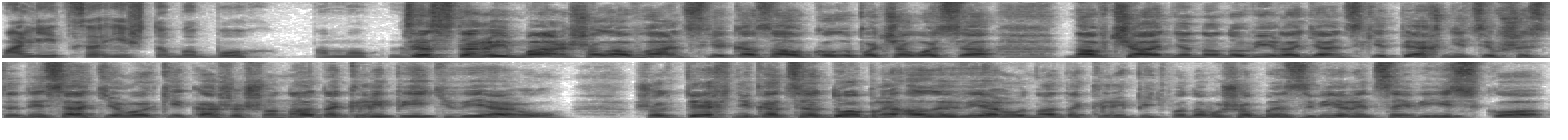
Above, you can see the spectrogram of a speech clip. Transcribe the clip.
Молиться, и чтобы Бог помог нам. Це старий маршал афганський казав, коли почалося навчання на новій радянській техніці в 60-ті роки. Каже, що треба кріпити віру. Що техніка це добре, але віру треба кріпити, тому що без віри це військо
